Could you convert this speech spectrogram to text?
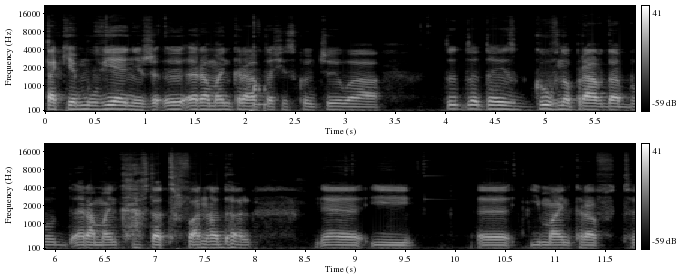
takie mówienie, że y, era Minecrafta się skończyła, to, to, to jest gówno prawda, bo era Minecrafta trwa nadal e, i, e, i Minecraft e,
